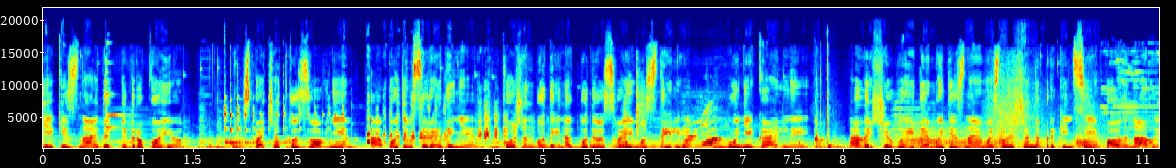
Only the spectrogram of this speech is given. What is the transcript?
які знайдуть під рукою. Спочатку ззовні, а потім всередині. Кожен будинок буде у своєму стилі, унікальний. Але що вийде, ми дізнаємось лише наприкінці. Погнали!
